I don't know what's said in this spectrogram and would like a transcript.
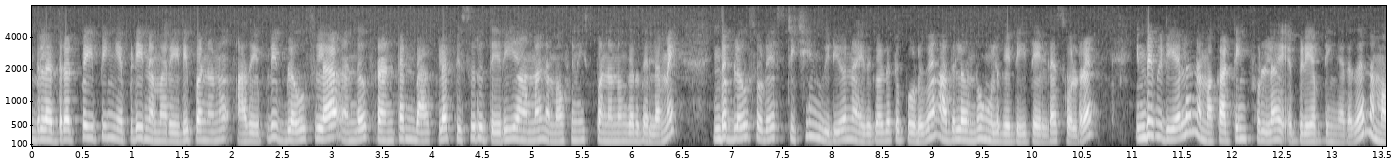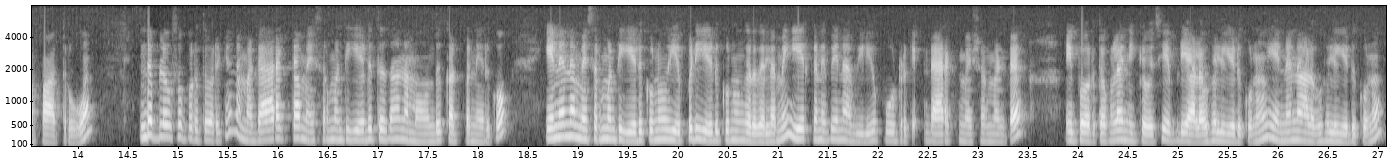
இதில் த்ரெட் பைப்பிங் எப்படி நம்ம ரெடி பண்ணணும் அது எப்படி ப்ளவுஸில் வந்து ஃப்ரண்ட் அண்ட் பேக்கில் பிசுறு தெரியாமல் நம்ம ஃபினிஷ் பண்ணணுங்கிறது எல்லாமே இந்த ப்ளவுஸோடைய ஸ்டிச்சிங் வீடியோ நான் இதுக்கடுத்து போடுவேன். அதில் வந்து உங்களுக்கு டீட்டெயில்டாக சொல்கிறேன். இந்த வீடியோவில் நம்ம கட்டிங் ஃபுல்லாக எப்படி அப்படிங்கிறத நம்ம பார்த்துருவோம். இந்த ப்ளவுஸை பொறுத்த வரைக்கும் நம்ம டேரெக்டாக மெஷர்மெண்ட் எடுத்து தான் நம்ம வந்து கட் பண்ணியிருக்கோம். என்னென்ன மெஷர்மெண்ட் எடுக்கணும் எப்படி எடுக்கணுங்கிறது எல்லாமே ஏற்கனவே நான் வீடியோ போட்டிருக்கேன். டேரெக்ட் மெஷர்மெண்ட்டை இப்போ ஒருத்தவங்கள நிற்க வச்சு எப்படி அளவுகள் எடுக்கணும் என்னென்ன அளவுகள் எடுக்கணும்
